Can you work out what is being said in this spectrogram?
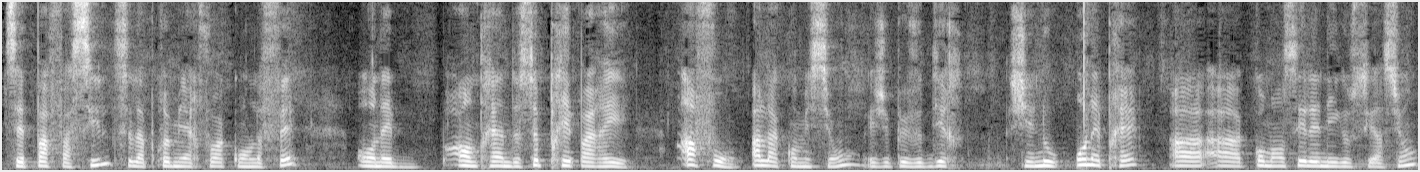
c'est pas facile. C'est la première fois qu'on le fait. On est en train de se préparer à fond à la Commission et je peux vous dire chez nous on est prêt à, à commencer les négociations.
